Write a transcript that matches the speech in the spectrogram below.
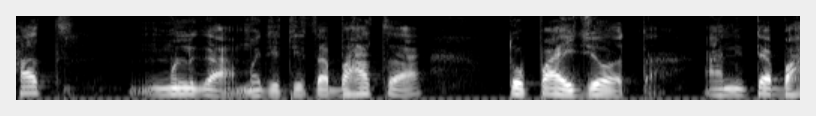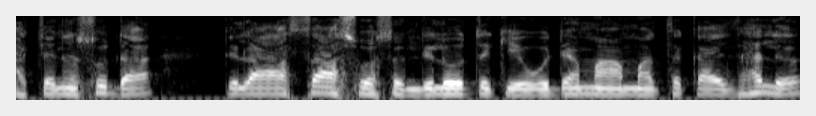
हाच मुलगा म्हणजे तिचा भाचा तो पाहिजे होता. आणि त्या भाच्यानेसुद्धा तिला असं आश्वासन दिलं होतं की उद्या मामाचं काय झालं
